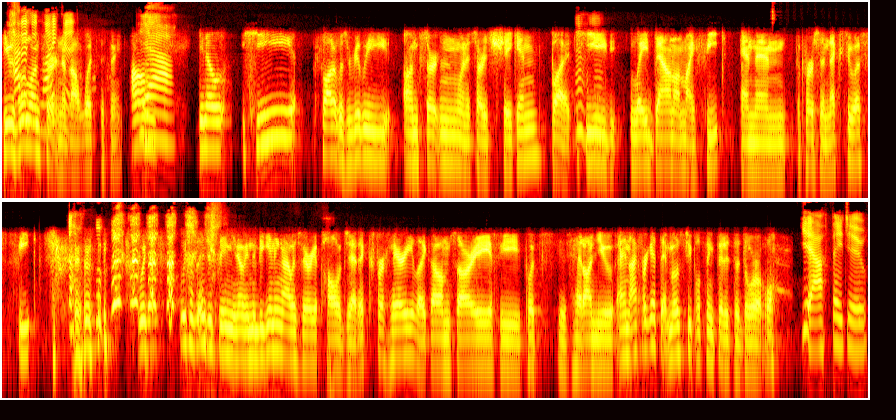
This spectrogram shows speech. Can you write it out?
He was How a little did he like uncertain about what to think. Um, yeah. You know, he thought it was really uncertain when it started shaking, but he mm-hmm. laid down on my feet and then the person next to us feet. which which was interesting, you know, in the beginning I was very apologetic for Harry, like, oh I'm sorry if he puts his head on you and I forget that most people think that it's adorable. Yeah, they do.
